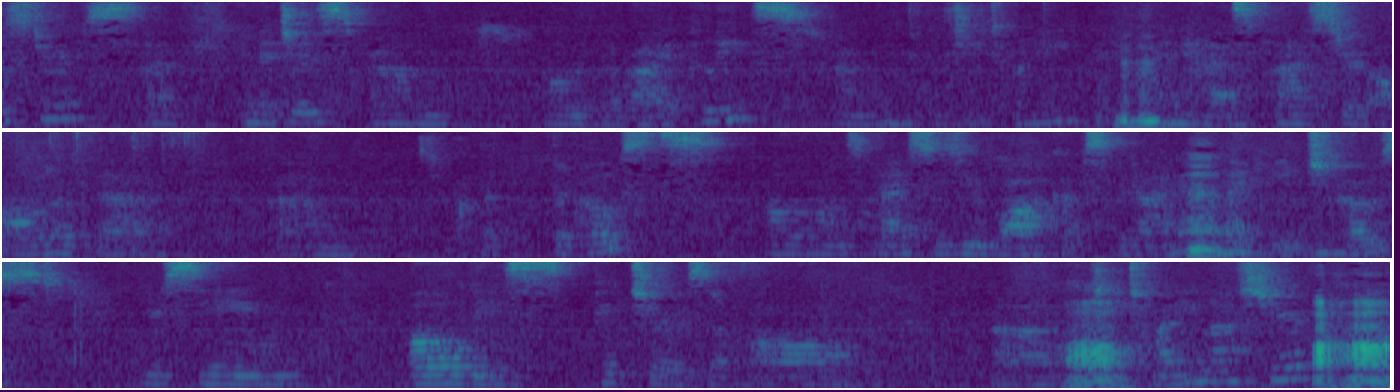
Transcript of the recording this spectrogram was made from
posters of images from all of the riot police from the G20 hmm and has plastered all of the, um, the, the posts all along Spadina. So as you walk up Spadina, Mm. like each post, you're seeing all these pictures of all uh, Oh. G20 last year. Uh huh.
